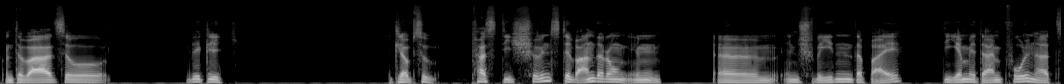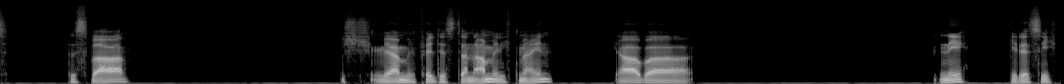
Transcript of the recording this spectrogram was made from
Und da war so wirklich, ich glaube, so fast die schönste Wanderung im, äh, in Schweden dabei, die er mir da empfohlen hat. Das war, ich, ja, mir fällt jetzt der Name nicht mehr ein, aber nee, geht jetzt nicht.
